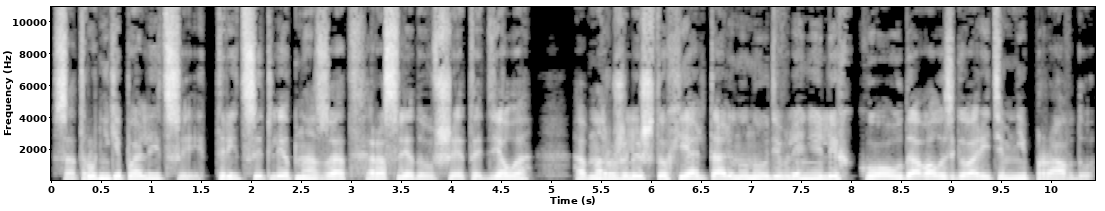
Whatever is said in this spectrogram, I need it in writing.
Сотрудники полиции, 30 лет назад расследовавшие это дело, обнаружили, что Хьяльталину на удивление легко удавалось говорить им неправду,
